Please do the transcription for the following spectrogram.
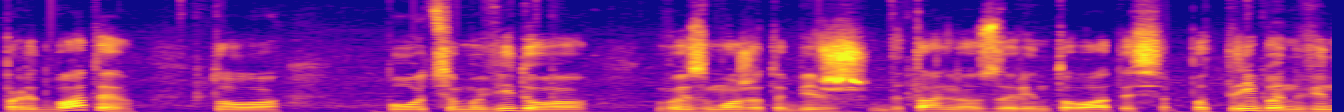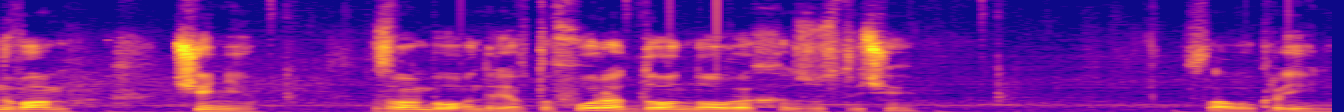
придбати, то по цьому відео ви зможете більш детально зорієнтуватися, потрібен він вам чи ні. З вами був Андрій Автофура. До нових зустрічей. Слава Україні!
